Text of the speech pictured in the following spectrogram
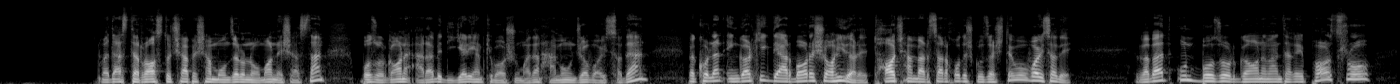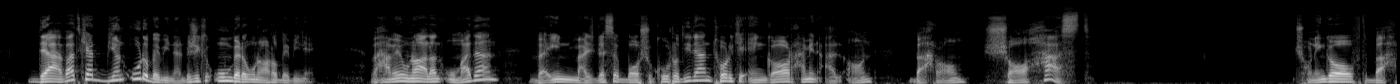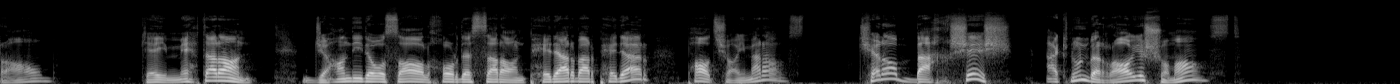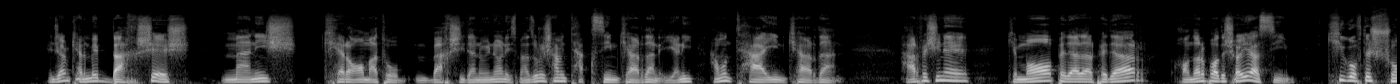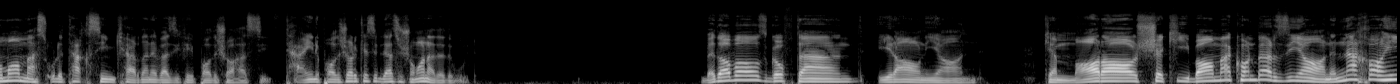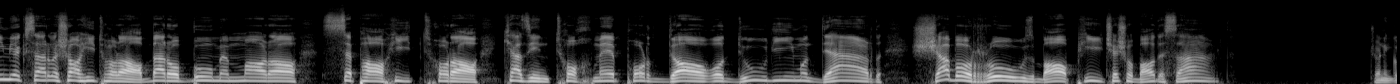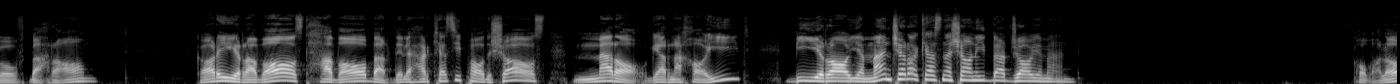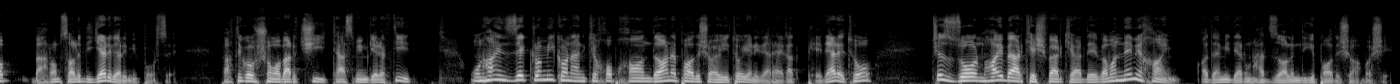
و دست راست و چپش هم منظر و نومان نشستن. بزرگان عرب دیگری هم که باش اومدن همه اونجا وایسادن. و کلا انگار که یک دربار شاهی داره. تاج هم بر سر خودش گذاشته و وایساده. و بعد اون بزرگان منطقه پارس رو دعوت کرد بیان او رو ببینن. بشه که اون بره اونها رو ببینه. و همه اونا الان اومدن و این مجلس باشکوه رو دیدن. طوری که انگار همین الان بهرام شاه هست. چون این گفت بهرام که ای مهتران جهان دیده و سال خورده سران پدر بر پدر پادشاهی مراست. چرا بخشش اکنون به رای شماست؟ اینجا هم کلمه بخشش معنیش کرامت و بخشیدن و اینا نیست. منظورش همین تقسیم کردن یعنی همون تعیین کردن. حرفش اینه که ما پدر در پدر خاندان پادشاهی هستیم. کی گفته شما مسئول تقسیم کردن وظیفه پادشاه هستید؟ تعیین پادشاه رو کسی به دست شما نداده بود. به گفتند ایرانیان که ما را شکیبا مکن بر زیان نخواهیم یک سر به شاهی تو را بر و بوم ما را سپاهی تو را که از این تخمه پر داغ و دودیم و درد شب و روز با پیچش و باد سرد. چون گفت بهرام کاری رواست هوا بر دل هر کسی پادشاست مرا گر نخواهید بیرای من چرا کس نشانید بر جای من؟ خب حالا بهرام سال دیگری داره می‌پرسه. وقتی گفت شما بر چی تصمیم گرفتید اونها این ذکر رو می‌کنن که خب خاندان پادشاهی تو یعنی در حقیقت پدر تو چه ظلمهایی بر کشور کرده و ما نمی‌خوایم آدمی در اون حد ظالم دیگه پادشاه باشه.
